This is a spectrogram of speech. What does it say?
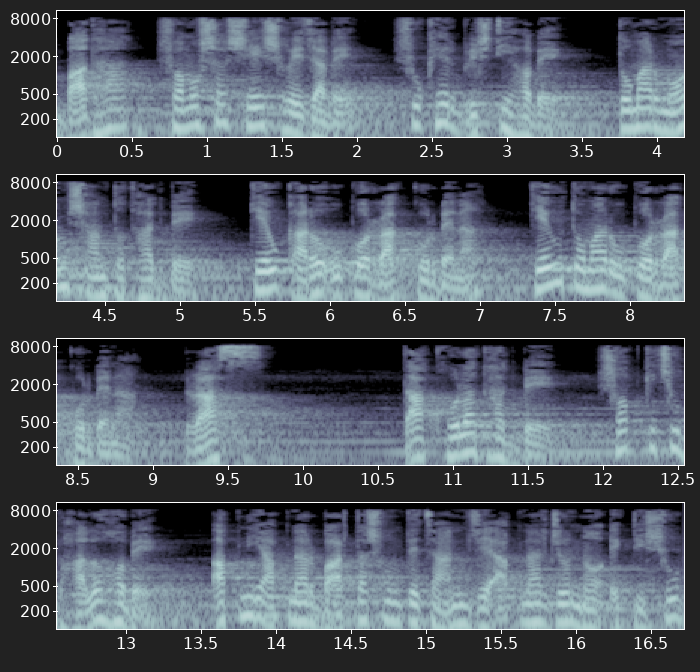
বাধা, সমস্যা শেষ হয়ে যাবে, সুখের বৃষ্টি হবে, তোমার মন শান্ত থাকবে। কেউ কারও উপর রাগ করবে না, কেউ তোমার উপর রাগ করবে না। রাস, তা খোলা থাকবে, সবকিছু ভালো হবে। আপনি আপনার বার্তা শুনতে চান যে আপনার জন্য একটি শুভ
